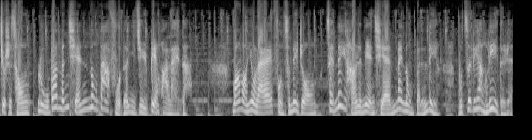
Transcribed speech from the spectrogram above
就是从“鲁班门前弄大斧”的一句变化来的，往往用来讽刺那种在内行人面前卖弄本领、不自量力的人，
